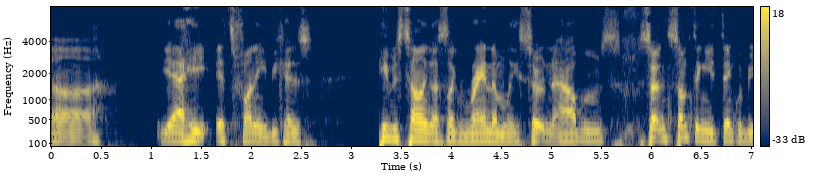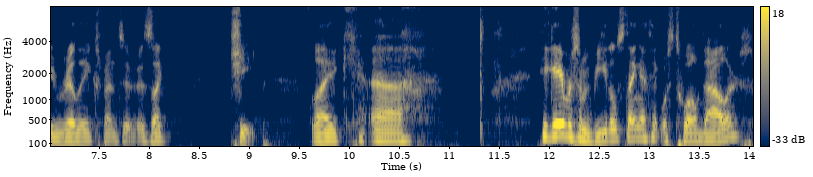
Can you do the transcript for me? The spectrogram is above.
uh, yeah, he. It's funny because he was telling us like randomly certain albums, certain something you'd think would be really expensive is like cheap. Like uh, he gave her some Beatles thing. I think was twelve dollars.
